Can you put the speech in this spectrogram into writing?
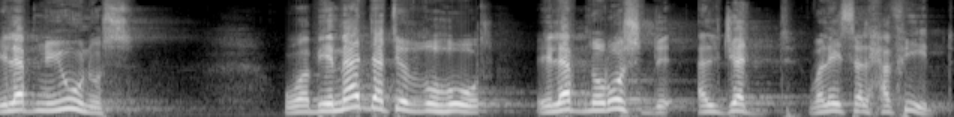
إلى ابن يونس. وبمادة الظهور إلى ابن رشد الجد وليس الحفيد.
